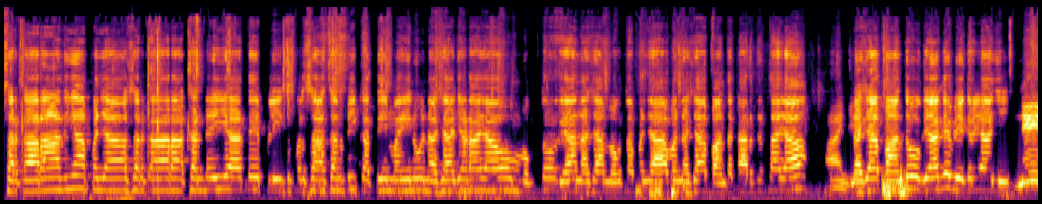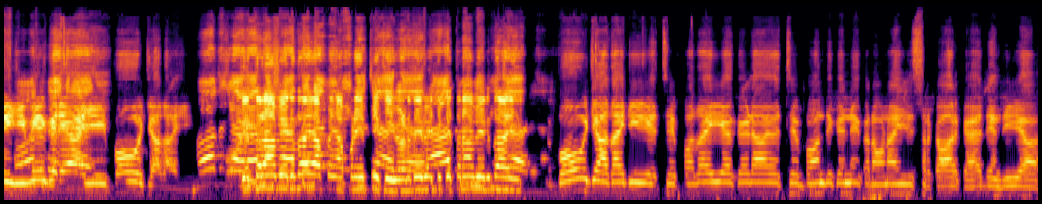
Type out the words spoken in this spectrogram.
ਸਰਕਾਰਾਂ ਦੀਆਂ ਪੰਜਾਬ ਸਰਕਾਰ ਆਖਣ ਡਈ ਆ ਤੇ ਪੁਲਿਸ ਪ੍ਰਸ਼ਾਸਨ ਵੀ 31 ਮਈ ਨੂੰ ਨਸ਼ਾ ਜਿਹੜਾ ਆ ਉਹ ਮੁਕਤ ਹੋ ਗਿਆ। ਨਸ਼ਾ ਮੁਕਤ ਪੰਜਾਬ ਨਸ਼ਾ ਬੰਦ ਕਰ ਦਿੱਤਾ ਆ। ਹਾਂਜੀ। ਨਸ਼ਾ ਬੰਦ ਹੋ ਗਿਆ ਕਿ ਵਿਕ ਰਿਹਾ ਜੀ? ਨਹੀਂ ਜੀ ਬਹੁਤ ਵੇਖ ਰਿਹਾ ਜੀ ਬਹੁਤ ਜ਼ਿਆਦਾ ਜੀ। ਬਹੁਤ ਜ਼ਿਆਦਾ ਨਸ਼ਾ ਵਿਕਦਾ ਹੈ? ਆਪਣੇ- ਆਪਣੇ ਵਿਕੀ ਜਾ ਭਿੱਖੀਵਿੰਡ ਦੇ ਵਿੱਚ ਰਿਹਾ, ਕਿਸ ਤਰ੍ਹਾਂ ਰਾਤ ਨੂੰ ਵਿਕਦਾ ਹੈ? ਵਿਕੀ ਜਾ ਰਿਹਾ। ਬਹੁਤ ਜ਼ਿਆਦਾ ਜੀ ਇੱਥੇ ਪਤਾ ਹੀ ਆ ਕਿਹੜਾ ਇੱਥੇ ਬੰਦ ਕਿੰਨੇ ਕਰਾਉਣਾ ਜੀ? ਸਰਕਾਰ ਕਹਿ ਦਿੰਦੀ ਆ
